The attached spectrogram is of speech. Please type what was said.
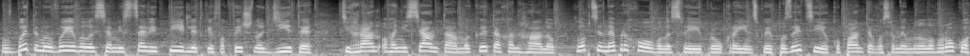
Вбитими виявилися місцеві підлітки, фактично діти. Тігран Оганісян та Микита Ханганов. Хлопці не приховували своєї проукраїнської позиції. Окупанти восени минулого року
